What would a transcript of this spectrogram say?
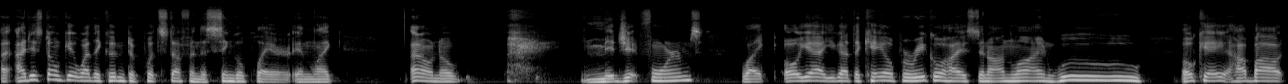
I, I just don't get why they couldn't have put stuff in the single player in like, I don't know, midget forms. Like, oh yeah, you got the Cayo Perico heist in online. Woo! Okay, how about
